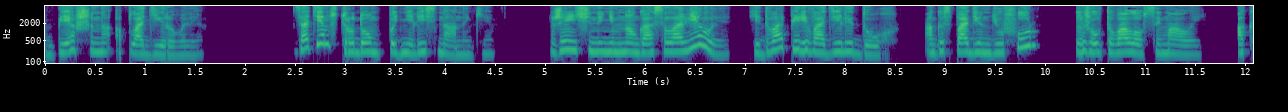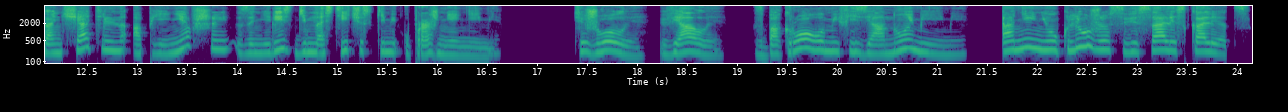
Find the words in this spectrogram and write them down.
бешено аплодировали. Затем с трудом поднялись на ноги. Женщины, немного осоловелые, едва переводили дух, а господин Дюфур, желтоволосый малый, окончательно опьяневшие занялись гимнастическими упражнениями. Тяжелые, вялые, с багровыми физиономиями, они неуклюже свисали с колец,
